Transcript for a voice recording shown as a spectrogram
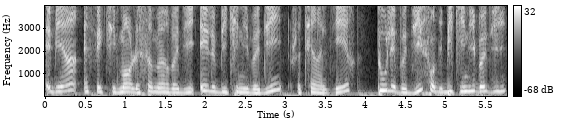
eh bien, effectivement, le summer body et le bikini body, je tiens à le dire, tous les bodys sont des bikini body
